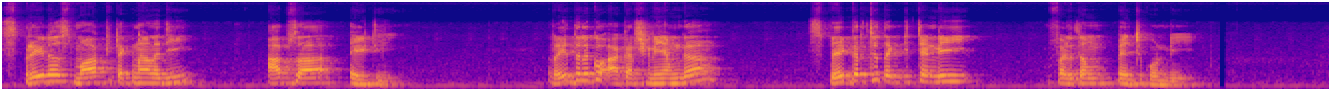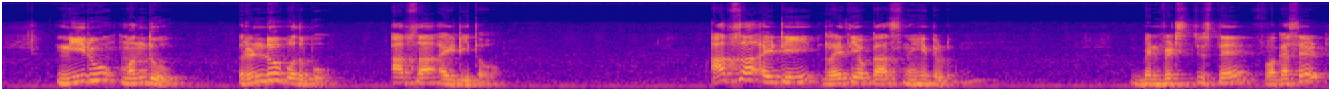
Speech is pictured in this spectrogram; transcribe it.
స్ప్రేలో స్మార్ట్ టెక్నాలజీ ఆప్సా ఎయిటీ. రైతులకు ఆకర్షణీయంగా స్ప్రే ఖర్చు తగ్గించండి ఫలితం పెంచుకోండి. నీరు మందు రెండూ పొదుపు ఆప్సా ఐటీతో ఆప్సా ఐటీ రైతు యొక్క స్నేహితుడు. బెనిఫిట్స్ చూస్తే ఫోకసెట్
